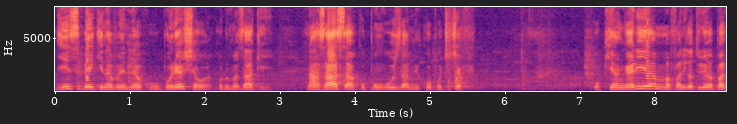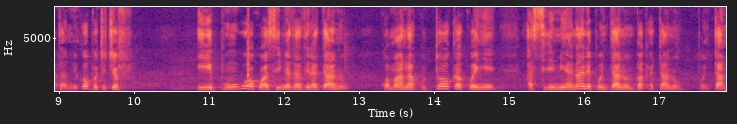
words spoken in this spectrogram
jinsi benki inavyoendelea kuboresha huduma zake na sasa kupunguza mikopo chechefu. Ukiangalia mafanikio tuliyoyapata, mikopo chechefu ilipungua kwa asilimia 35 kwa maana kutoka kwenye asilimia 8.5 mpaka 5.5.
